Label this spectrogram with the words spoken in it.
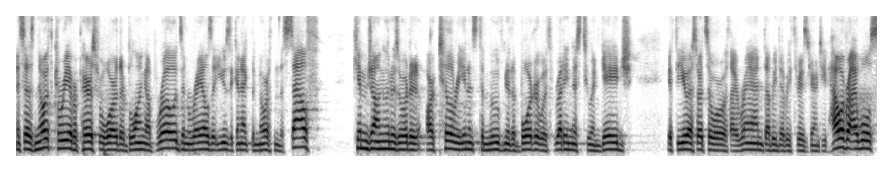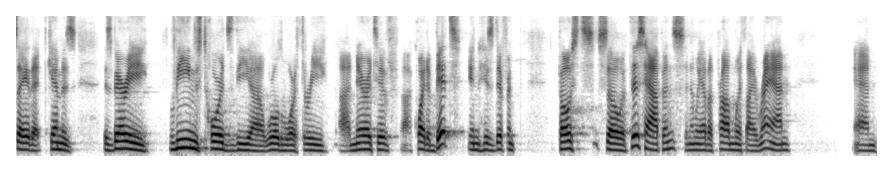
It says North Korea prepares for war. They're blowing up roads and rails that use to connect the North and the South. Kim Jong Un has ordered artillery units to move near the border with readiness to engage. If the U.S. starts a war with Iran, WW3 is guaranteed. However, I will say that Kim is is very leans towards the uh, World War III uh, narrative uh, quite a bit in his different posts. So if this happens, and then we have a problem with Iran, and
